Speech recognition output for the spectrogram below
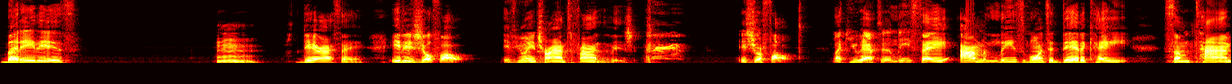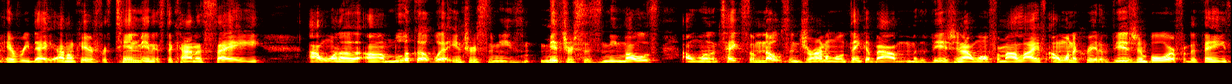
but it is, mm, dare I say, it is your fault if you ain't trying to find the vision. it's your fault. Like you have to at least say, I'm at least going to dedicate some time every day. I don't care if it's 10 minutes to kind of say, I want to um, look up what interests me interests me most. I want to take some notes and journal and think about the vision I want for my life. I want to create a vision board for the things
